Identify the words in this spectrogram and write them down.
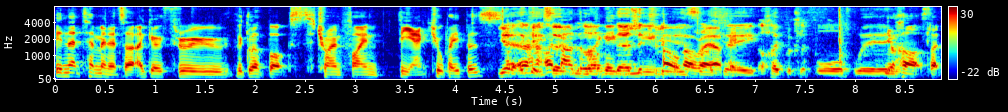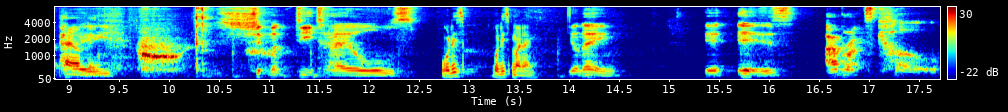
In that 10 minutes, I I go through the glove box to try and find the actual papers. yeah. Okay, I so found them, I um, gave there them you. literally Oh, is oh, right, like okay. a, a hyper clipboard with Your heart's like pounding. shipment details. What is what is my name? Your name, it is Abrax Cull.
